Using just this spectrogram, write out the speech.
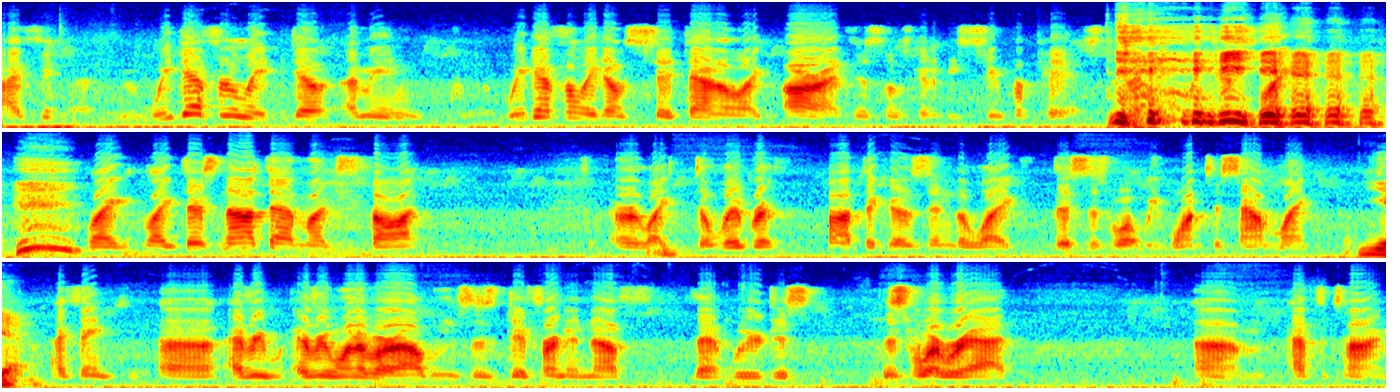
I think we definitely don't. I mean, we definitely don't sit down and like, all right, this one's going to be super pissed. Just, like, yeah. like, like, there's not that much thought or like deliberate thought that goes into like this is what we want to sound like. yeah. I think uh, every every one of our albums is different enough that we're just this is where we're at um, at the time,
